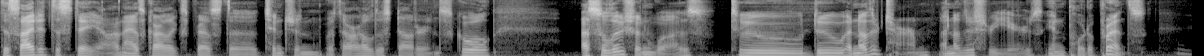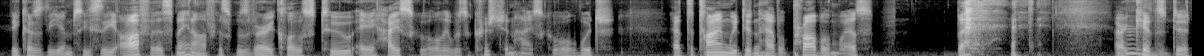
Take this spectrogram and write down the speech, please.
decided to stay on, as Carla expressed the tension with our eldest daughter in school. A solution was to do another term, another three years in Port au Prince, because the MCC office, main office, was very close to a high school. It was a Christian high school, which at the time we didn't have a problem with, but our mm. kids did.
